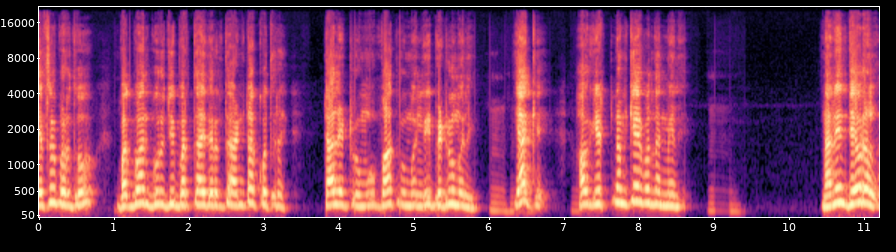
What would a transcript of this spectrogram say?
ಹೆಸರು ಬರೆದು ಭಗವಾನ್ ಗುರುಜಿ ಬರ್ತಾ ಇದ್ದಾರೆ ಅಂತ ಅಂಟಾಕೋತಾರೆ ಟಾಯ್ಲೆಟ್ ರೂಮು ಬಾತ್ರೂಮಲ್ಲಿ ಬೆಡ್ರೂಮಲ್ಲಿ. ಯಾಕೆ? ಅವ್ರಿಗೆ ಎಷ್ಟು ನಂಬಿಕೆ ಇರ್ಬೋದು ನನ್ನ ಮೇಲೆ. ನಾನೇನು ದೇವರಲ್ಲ.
